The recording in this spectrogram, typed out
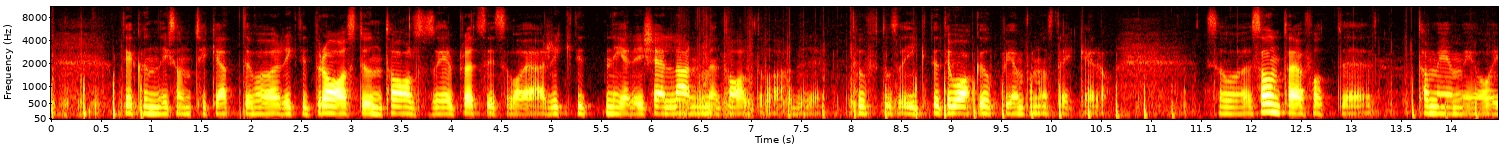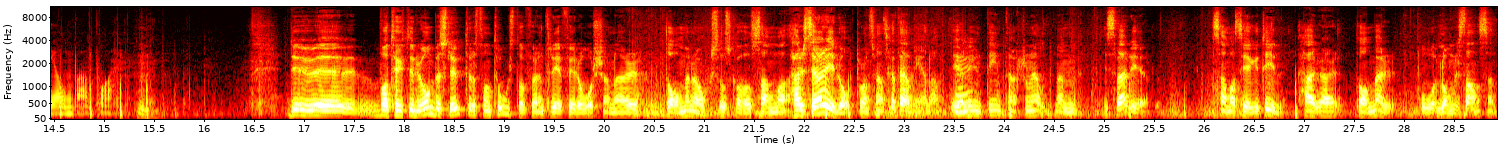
Att Jag kunde liksom tycka att det var riktigt bra stundtals och så helt plötsligt så var jag riktigt nere i källaren mentalt och hade det tufft och så gick det tillbaka upp igen på någon sträcka. Så sånt har jag fått eh, ta med mig och jobba på. Mm. Du, eh, vad tyckte du om beslutet som togs då för en tre, fyra år sedan när damerna också ska ha samma, här i Sverige då på de svenska tävlingarna, det gäller ju inte internationellt men i Sverige, samma segertid, herrar, damer på långdistansen.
